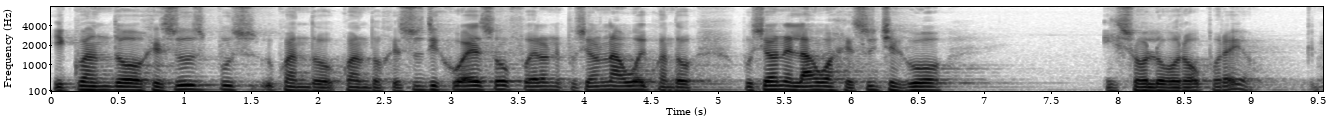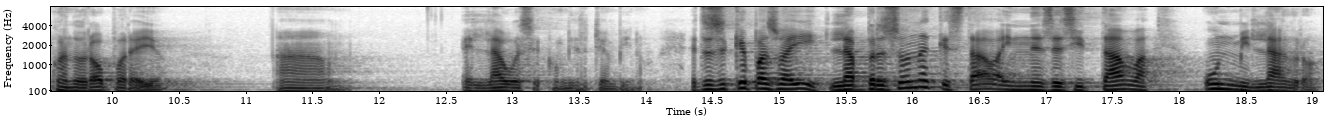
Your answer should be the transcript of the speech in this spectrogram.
Y cuando Jesús, puso, cuando, cuando Jesús dijo eso, fueron y pusieron agua y cuando pusieron el agua, Jesús llegó y solo oró por ello. cuando oró por ello, el agua se convirtió en vino. Entonces, ¿qué pasó ahí? La persona que estaba y necesitaba un milagro,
